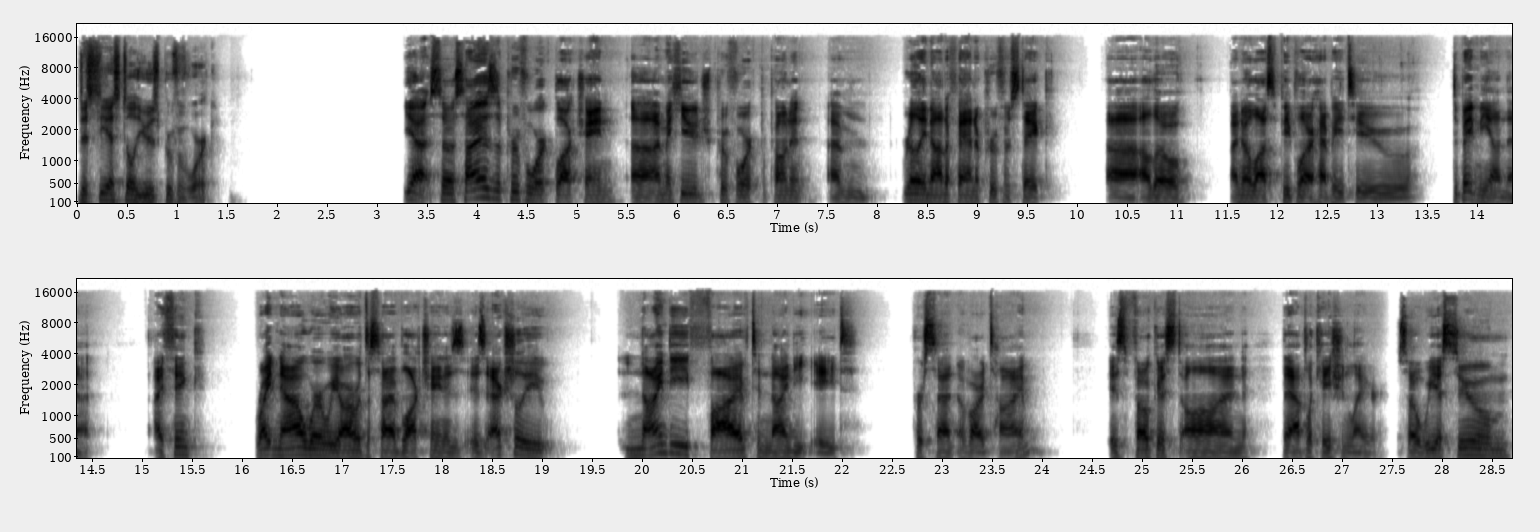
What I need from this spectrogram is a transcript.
Does Sia still use proof of work? Yeah, so Sia is a proof of work blockchain. Uh, I'm a huge proof of work proponent. I'm really not a fan of proof of stake, uh, although I know lots of people are happy to debate me on that. I think right now where we are with the Sia blockchain is is actually 95 to 98 percent of our time is focused on the application layer. So we assume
